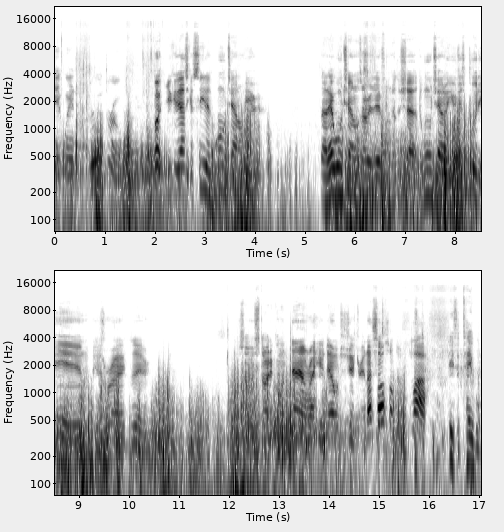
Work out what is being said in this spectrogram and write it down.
it went through and through. But you guys can see this wound channel here. Now that wound channel is already there from another shot. The wound channel you just put in is right there. So it started going down right here, downward trajectory. And I saw something fly. Piece of table.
